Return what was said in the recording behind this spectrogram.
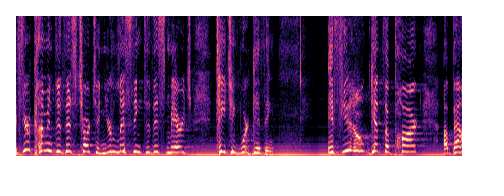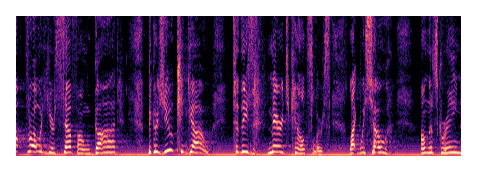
If you're coming to this church and you're listening to this marriage teaching we're giving, if you don't get the part about throwing yourself on God because you can go to these marriage counselors like we show on the screen.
